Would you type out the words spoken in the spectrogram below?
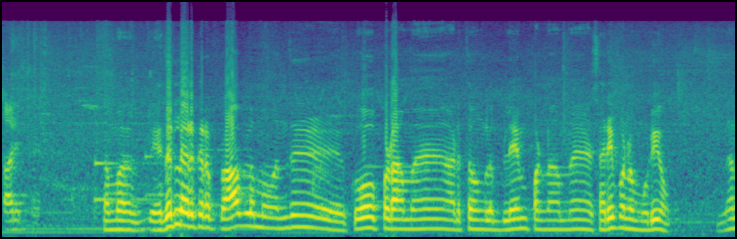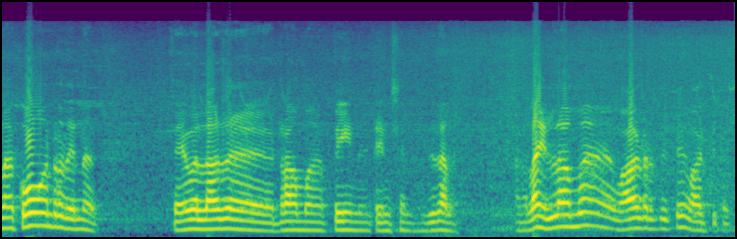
சாரி சார் நம்ம எதிரில் இருக்கிற ப்ராப்ளமை வந்து கோவப்படாமல் அடுத்தவங்கள ப்ளேம் பண்ணாமல் சரி பண்ண முடியும். ஏன்னா கோவன்றது என்ன? தேவையில்லாத ட்ராமா பெயின் டென்ஷன் இதுதானே. அதெல்லாம் இல்லாமல் வாழ்கிறதுக்கு வாழ்த்துக்கள்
